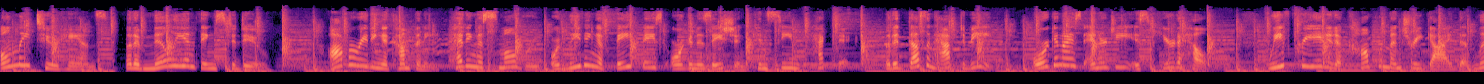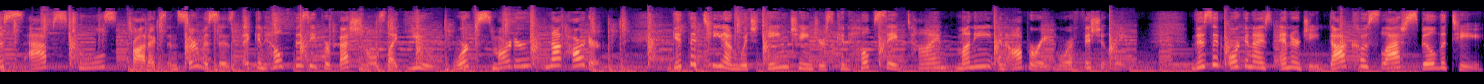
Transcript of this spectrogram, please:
Only two hands, but a million things to do. Operating a company, heading a small group, or leading a faith based organization can seem hectic, but it doesn't have to be. Organized Energy is here to help. We've created a complimentary guide that lists apps, tools, products, and services that can help busy professionals like you work smarter, not harder. Get the tea on which game changers can help save time, money, and operate more efficiently. Visit organizedenergy.co slash spill the tea.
